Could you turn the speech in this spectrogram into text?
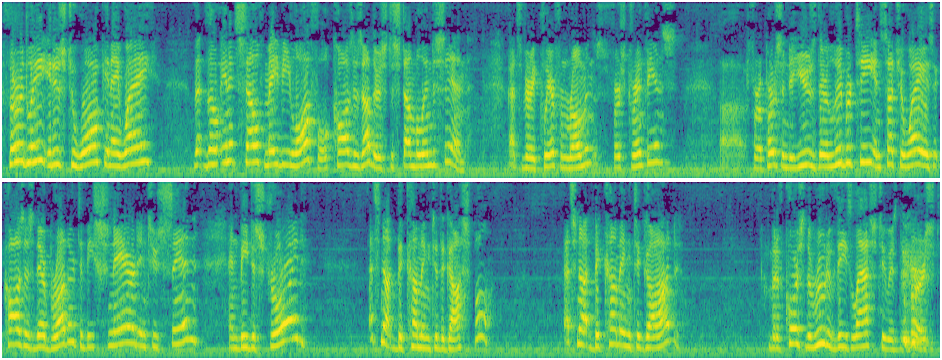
Thirdly, it is to walk in a way that, though in itself may be lawful, causes others to stumble into sin. That's very clear from Romans, 1 Corinthians. Uh, for a person to use their liberty in such a way as it causes their brother to be snared into sin and be destroyed, that's not becoming to the gospel. That's not becoming to God. But of course, the root of these last two is the first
